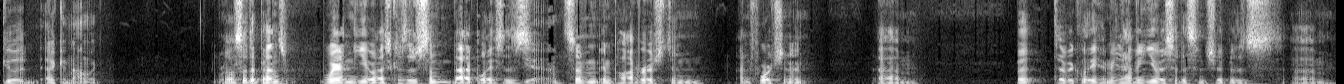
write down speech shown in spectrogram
good economic. It also depends where in the U.S. because there's some bad places, Yeah, some impoverished and unfortunate. Um, but typically, I mean, having U.S. citizenship is um,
